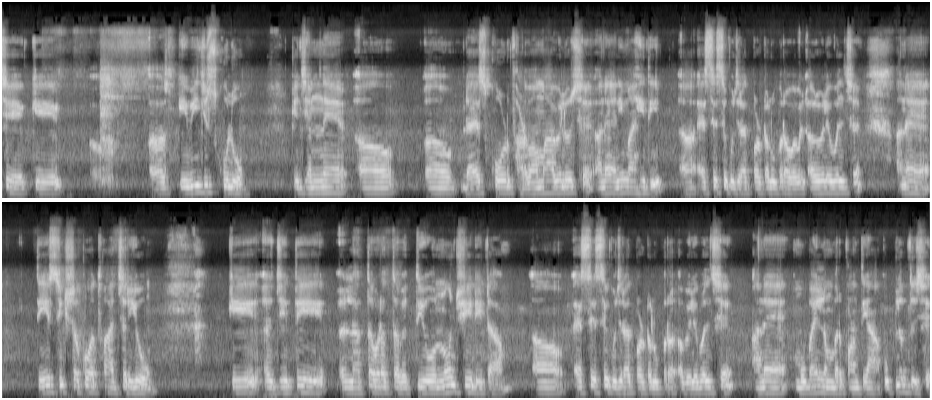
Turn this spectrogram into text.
છે કે એવી જ સ્કૂલો કે જેમને ડાયસ કોડ ફાળવામાં આવેલો છે અને એની માહિતી એસએસસી ગુજરાત પોર્ટલ ઉપર અવેલેબલ છે. અને તે શિક્ષકો અથવા આચાર્યો કે, જે તે લાગતા વળગતા વ્યક્તિઓનો જે ડેટા એસએસસી ગુજરાત પોર્ટલ ઉપર અવેલેબલ છે અને મોબાઈલ નંબર પણ ત્યાં ઉપલબ્ધ છે.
